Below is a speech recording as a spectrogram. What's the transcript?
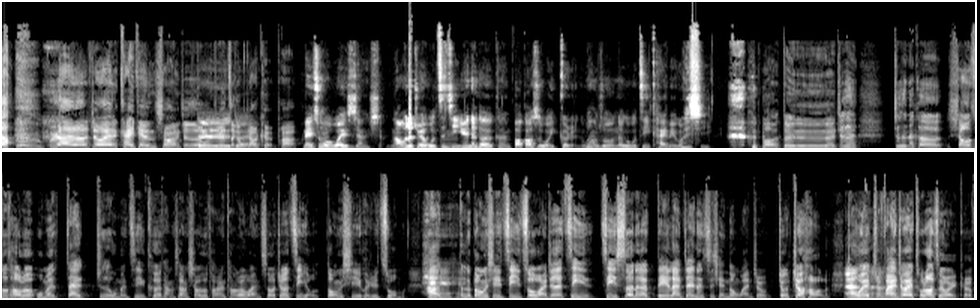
不然呢就会开天窗，就是我觉得这个比较可怕。没错，我也是这样想。然后我就觉得我自己，因为那个可能报告是我一个人，我想说那个我自己开没关系。哦，对对对对对，就是。就是那个小组讨论，我们在就是我们自己课堂上小组讨论，讨论完之后，就是自己有东西回去做嘛。啊，那个东西自己做完，就是自己自己设那个 deadline，在那之前弄完就就就好了。就我也就反正就会拖到最后一刻。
